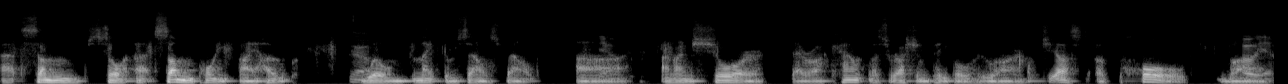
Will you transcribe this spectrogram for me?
at some sort at some point, I hope, yeah. will make themselves felt. Uh, yeah. And I'm sure there are countless Russian people who are just appalled by oh, yeah.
